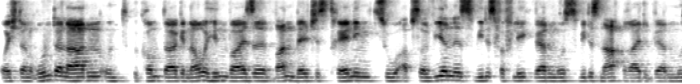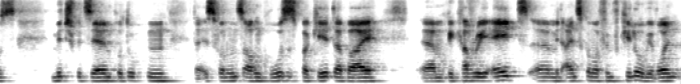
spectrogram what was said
euch dann runterladen und bekommt da genaue Hinweise, wann welches Training zu absolvieren ist, wie das verpflegt werden muss, wie das nachbereitet werden muss mit speziellen Produkten. Da ist von uns auch ein großes Paket dabei. Ähm, Recovery 8 äh, mit 1,5 Kilo. Wir wollen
